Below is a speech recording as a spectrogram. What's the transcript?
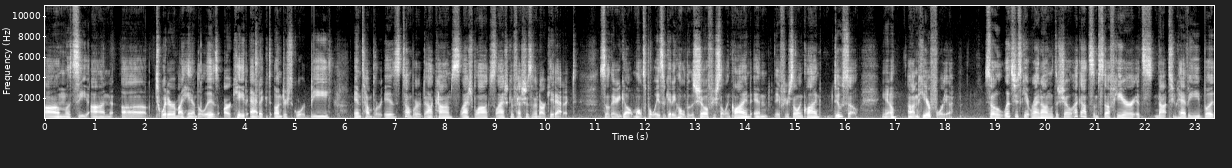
Um, let's see, on uh, Twitter, my handle is arcade addict underscore B. and Tumblr is tumblr.com slash blog slash confessions of an arcade addict. So there you go. Multiple ways of getting hold of the show if you're so inclined, and if you're so inclined, do so. You know, I'm here for you. So let's just get right on with the show. I got some stuff here. It's not too heavy, but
